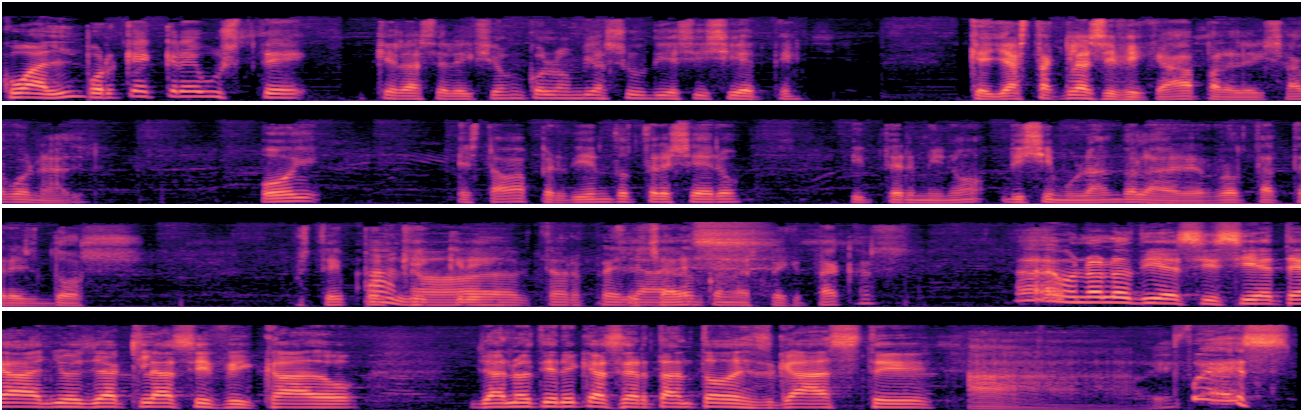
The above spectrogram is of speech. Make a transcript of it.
¿Cuál? ¿Por qué cree usted que la selección Colombia Sub-17, que ya está clasificada para el hexagonal, hoy estaba perdiendo 3-0 y terminó disimulando la derrota 3-2. ¿Usted por ah, qué cree? Doctor ¿Se echaron con las petacas? Ah, uno a los 17 años ya clasificado, ya no tiene que hacer tanto desgaste. Ah, Pues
